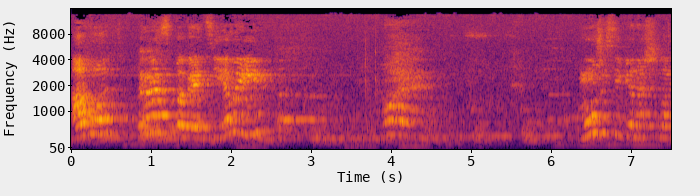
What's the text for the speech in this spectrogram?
А вот разбогатела и... Ой, мужа себе нашла.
